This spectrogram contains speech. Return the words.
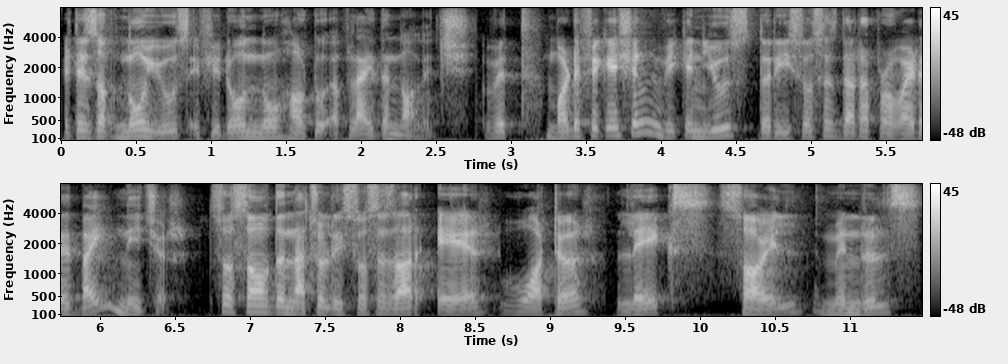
it is of no use if you don't know how to apply the knowledge. With modification, we can use the resources that are provided by nature. So some of the natural resources are air, water, lakes, soil, minerals,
